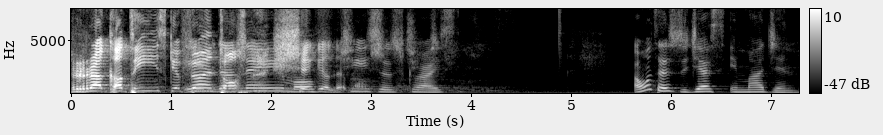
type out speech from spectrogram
Rakatis, In the name of Jesus Christ. I want us to just imagine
